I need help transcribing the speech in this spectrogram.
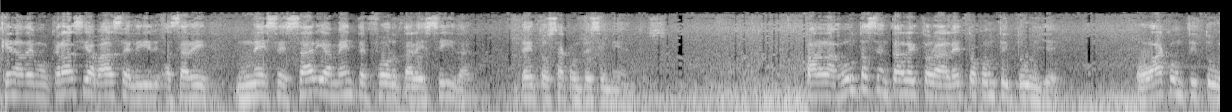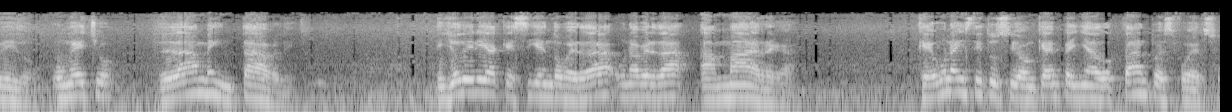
que la democracia va a salir, a salir necesariamente fortalecida de estos acontecimientos. Para la Junta Central Electoral esto constituye o ha constituido un hecho lamentable. Y yo diría que siendo verdad, una verdad amarga, que una institución que ha empeñado tanto esfuerzo,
